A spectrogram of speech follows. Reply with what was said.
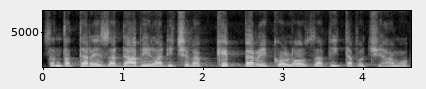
Santa Teresa d'Avila diceva che pericolosa vita facciamo.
